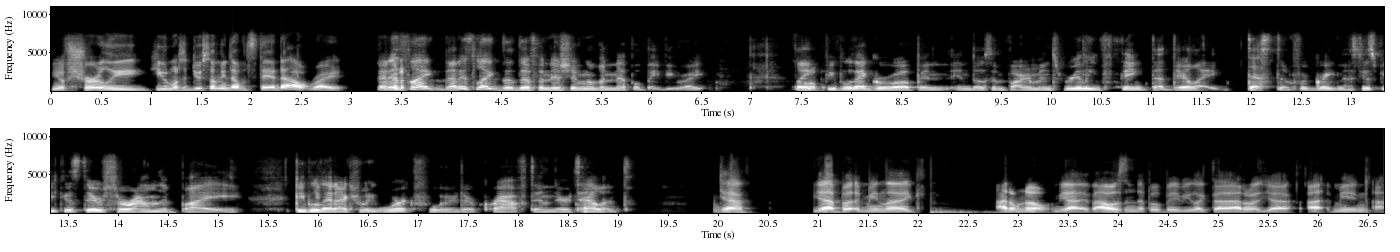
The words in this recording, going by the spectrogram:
You know, surely he would want to do something that would stand out, right? That is like that is like the definition of a nepo baby, right? Like people that grew up in in those environments really think that they're like destined for greatness just because they're surrounded by people that actually work for their craft and their talent. Yeah, yeah, but I mean, like, I don't know. Yeah, if I was a nepo baby like that, I don't. Yeah, I mean, I,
